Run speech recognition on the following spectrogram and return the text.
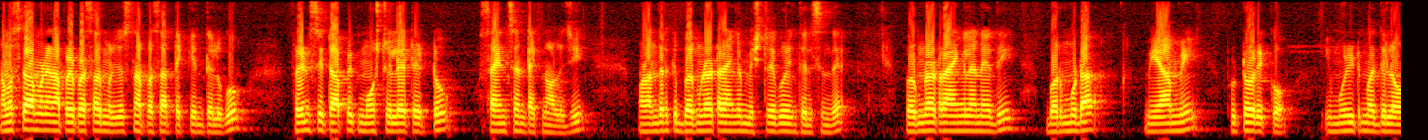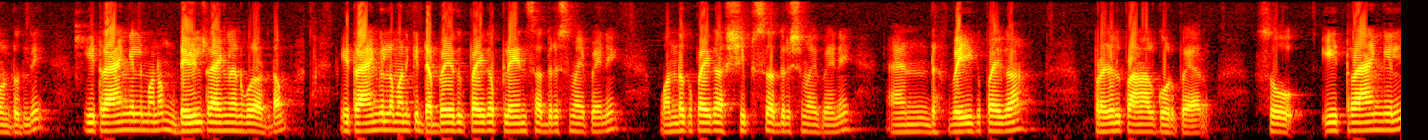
నమస్కారం అండి నా పేరు ప్రసాద్ మీరు చూస్తున్నారు Prasad tech in Telugu friends ఈ topic most related to science and technology మనందరికీ బర్ముడా ట్రయాంగిల్ మిస్టరీ గురించి తెలిసిందే. బర్ముడా ట్రయాంగిల్ అనేది బర్ముడా మియామి పుటోరికో ఈ మూడింటి మధ్యలో ఉంటుంది. ఈ ట్రయాంగిల్ని మనం డెవిల్ ట్రయాంగిల్ అని కూడా అంటాం. ఈ ట్రయాంగిల్లో మనకి డెబ్బై ఐదుకు పైగా ప్లేన్స్ అదృశ్యమైపోయినాయి వందకు పైగా షిప్స్ అదృశ్యమైపోయినాయి అండ్ వెయ్యికి పైగా ప్రజలు ప్రాణాలు కోల్పోయారు. సో ఈ ట్రయాంగిల్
